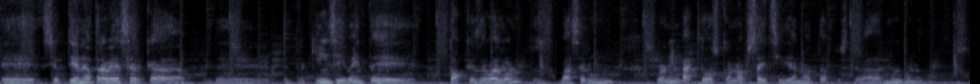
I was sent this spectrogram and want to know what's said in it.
Eh, si obtiene otra vez cerca de entre 15 y 20 toques de balón, pues va a ser un running back 2 con upside. Si de anota, pues te va a dar muy buenos números.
